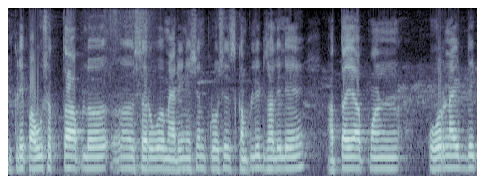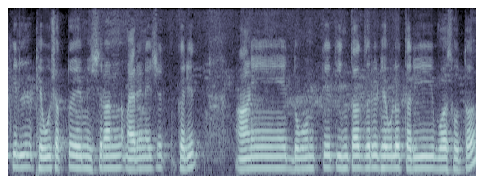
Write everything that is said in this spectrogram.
इकडे पाहू शकता आपलं सर्व मॅरिनेशन प्रोसेस कंप्लीट झालेली आहे. आता हे आपण ओव्हरनाईट देखील ठेवू शकतो हे मिश्रण मॅरिनेशन करीत. आणि दोन ते तीन तास जरी ठेवलं तरी बस होतं.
